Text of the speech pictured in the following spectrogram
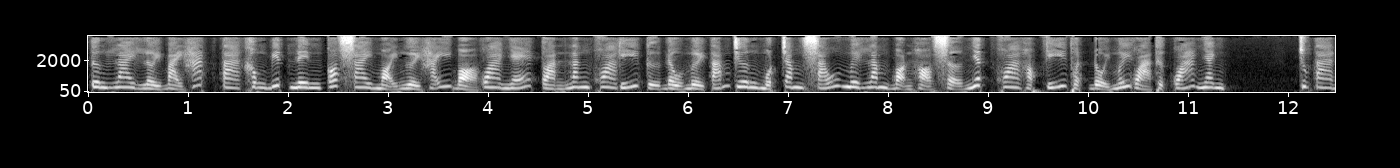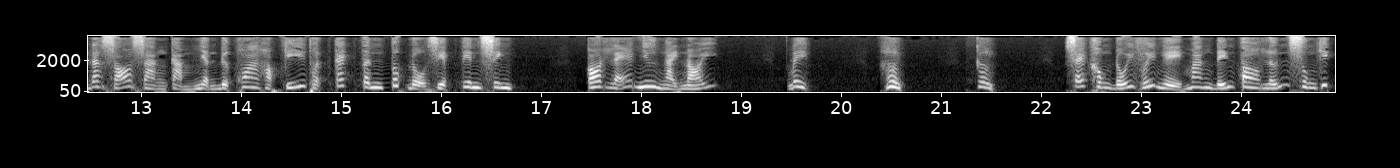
Tương lai lời bài hát ta không biết nên có sai mọi người hãy bỏ qua nhé toàn năng khoa ký cử đầu 18 chương 165 bọn họ sợ nhất khoa học kỹ thuật đổi mới quả thực quá nhanh. Chúng ta đã rõ ràng cảm nhận được khoa học kỹ thuật cách tân tốc độ diệt tiên sinh. Có lẽ như ngài nói. B. H. Cơ. Sẽ không đối với nghề mang đến to lớn sung kích.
